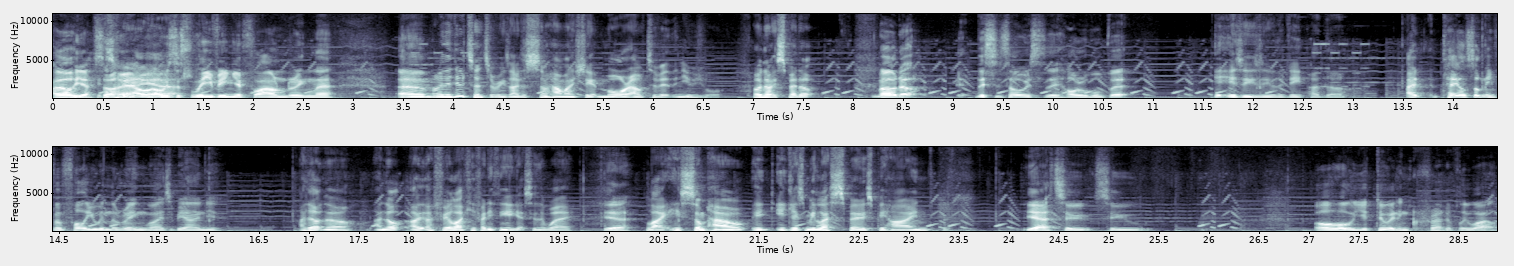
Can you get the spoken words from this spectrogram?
oh yeah. Sorry, very, I, I was uh, just leaving you floundering there. Um, oh, they do turn to rings. I just somehow managed to get more out of it than usual. Oh no, it's sped up. no, no. This is always the horrible bit. It is easy with the D-pad though. I, Tails doesn't even follow you in the ring. Why is he behind you? I don't know. I know. I, I feel like if anything, he gets in the way. Yeah, Like he somehow he, he gives me less space behind. yeah. To to. Oh, you're doing incredibly well.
